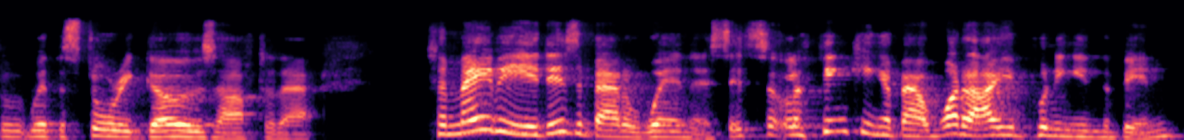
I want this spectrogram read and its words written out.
where the story goes after that. So maybe it is about awareness. It's thinking about what are you putting in the bin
